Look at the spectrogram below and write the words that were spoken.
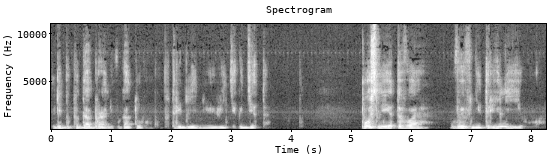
либо подобрали в готовом к употреблению виде где-то. После этого вы внедрили его.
